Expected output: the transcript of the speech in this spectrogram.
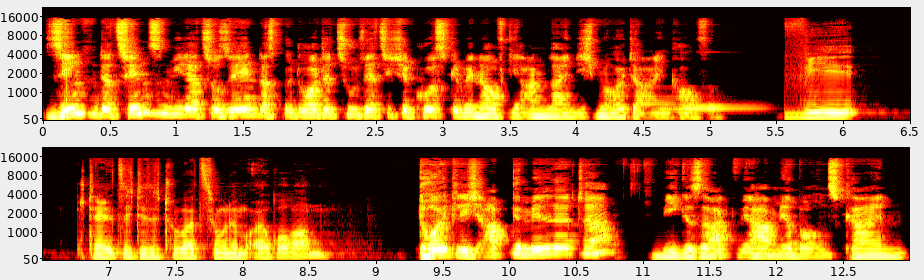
sinkende Zinsen wieder zu sehen. Das bedeutet zusätzliche Kursgewinne auf die Anleihen, die ich mir heute einkaufe. Wie stellt sich die Situation im Euroraum? Deutlich abgemilderter. Wie gesagt, wir haben ja bei uns kein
